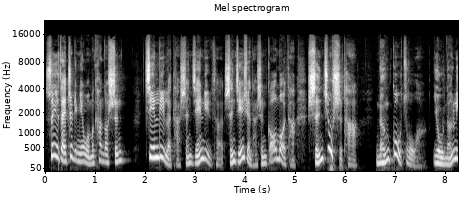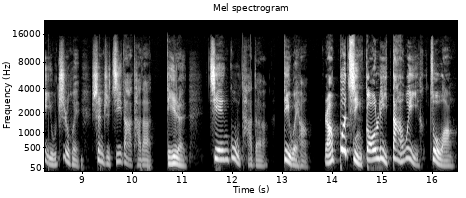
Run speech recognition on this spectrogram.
所以在这里面我们看到神建立了他，神拣立他，神拣选他，神高莫他，神就使他。能够做王，有能力、有智慧，甚至击打他的敌人，兼顾他的地位哈。然后不仅高立大卫做王，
